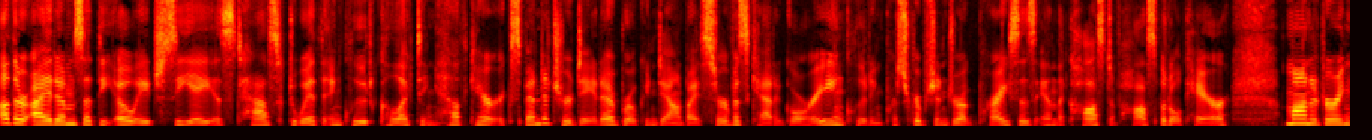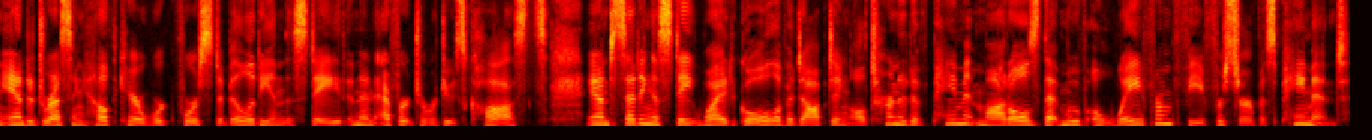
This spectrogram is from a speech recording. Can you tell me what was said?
Other items that the OHCA is tasked with include collecting healthcare expenditure data broken down by service category, including prescription drug prices and the cost of hospital care, monitoring and addressing healthcare workforce stability in the state in an effort to reduce costs, and setting a statewide goal of adopting alternative payment models that move away from fee for service payment.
